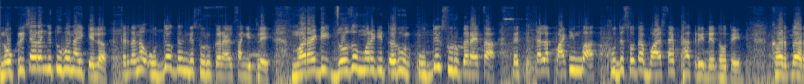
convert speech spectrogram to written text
नोकरीच्या रंगीत उभं नाही केलं तर त्यांना उद्योगधंदे सुरू करायला सांगितले. मराठी जो जो मराठी तरुण उद्योग सुरू करायचा त्याला पाठिंबा खुद स्वतः बाळासाहेब ठाकरे देत होते. खरं तर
